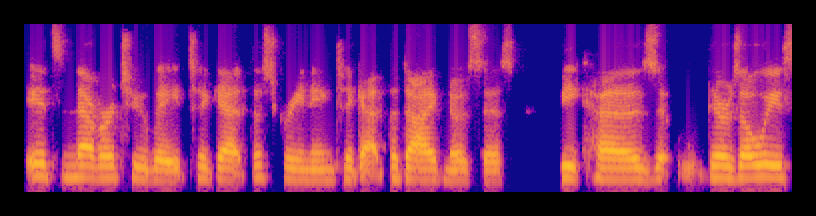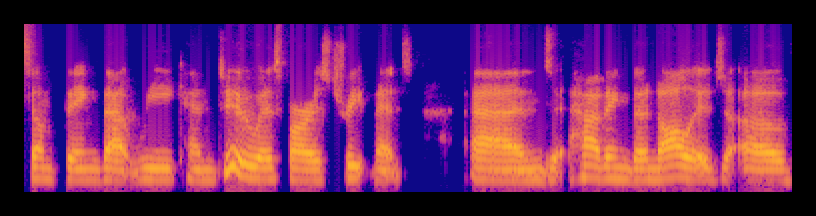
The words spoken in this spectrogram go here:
it's never too late to get the screening, to get the diagnosis, because there's always something that we can do as far as treatment. And having the knowledge of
